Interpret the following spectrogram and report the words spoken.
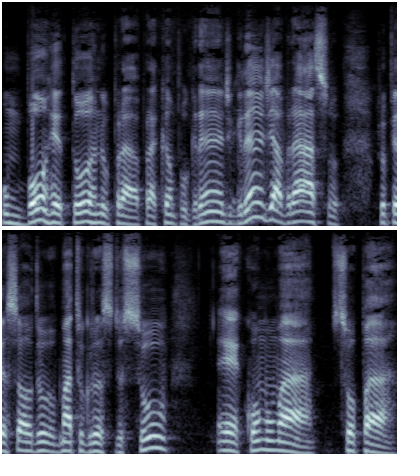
Um bom retorno para Campo Grande. Grande abraço para o pessoal do Mato Grosso do Sul. É como uma sopa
